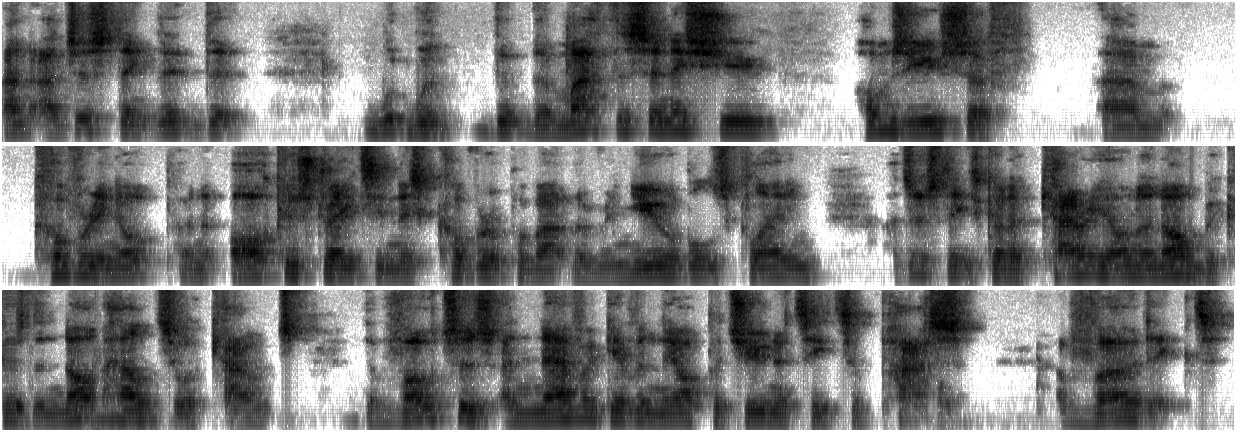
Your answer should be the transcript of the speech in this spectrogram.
and I just think that that with the, the Matheson issue, Humza Yousaf um, covering up and orchestrating this cover up about the renewables claim, I just think it's going to carry on and on because they're not held to account. The voters are never given the opportunity to pass a verdict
